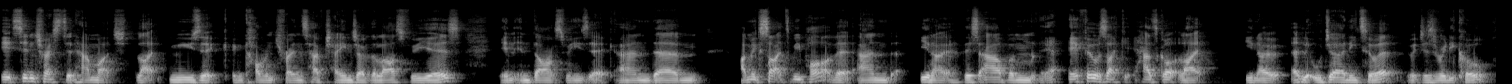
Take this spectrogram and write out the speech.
it's interesting how much like music and current trends have changed over the last few years in in dance music, and um, I'm excited to be part of it. And you know, this album it feels like it has got like you know a little journey to it, which is really cool.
